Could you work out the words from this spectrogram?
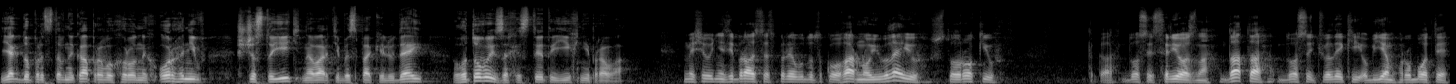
як до представника правоохоронних органів, що стоїть на варті безпеки людей, готовий захистити їхні права. Ми сьогодні зібралися з приводу такого гарного ювілею 100 років. Така досить серйозна дата, досить великий об'єм роботи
